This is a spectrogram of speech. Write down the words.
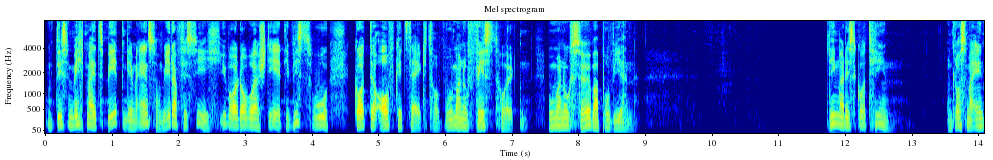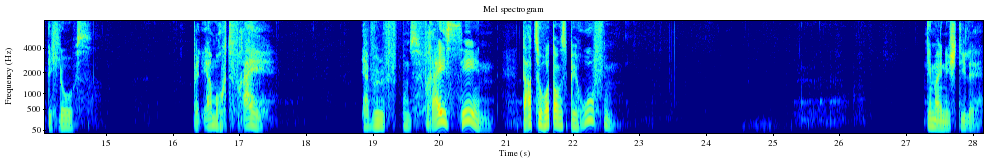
Und das möchten wir jetzt beten gemeinsam, jeder für sich, überall da, wo er steht. Ihr wisst, wo Gott dir aufgezeigt hat, wo wir noch festhalten, wo wir noch selber probieren. Leg mal das Gott hin und lass mal endlich los. Weil er macht frei. Er will uns frei sehen. Dazu hat er uns berufen. Geh mal in die Stille.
